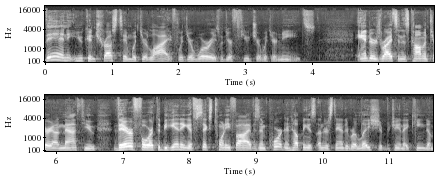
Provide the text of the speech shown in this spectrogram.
then you can trust Him with your life, with your worries, with your future, with your needs. Anders writes in his commentary on Matthew, therefore, at the beginning of 625 is important in helping us understand the relationship between a kingdom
